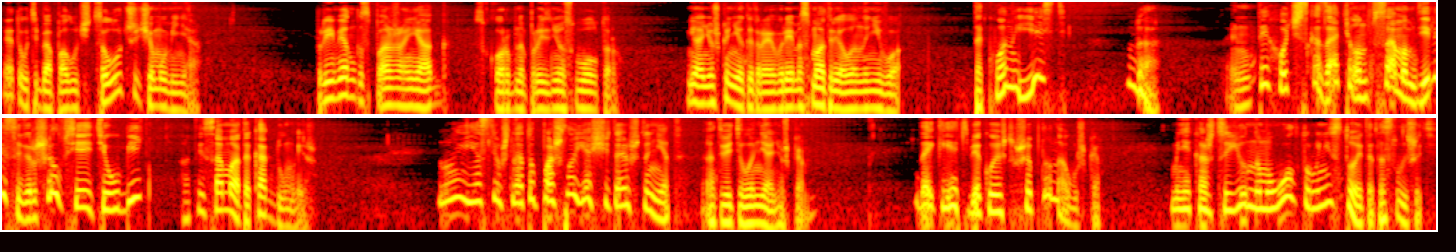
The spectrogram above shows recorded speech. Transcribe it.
«Это у тебя получится лучше, чем у меня». «Привет, госпожа Яг», — скорбно произнес Уолтер. Нянюшка некоторое время смотрела на него. Так он и есть? Да. Ты хочешь сказать, он в самом деле совершил все эти убийства? А ты сама-то как думаешь? Ну, если уж на то пошло, я считаю, что нет, ответила нянюшка. Дай-ка я тебе кое-что шепну на ушко. Мне кажется, юному Уолтеру не стоит это слышать.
